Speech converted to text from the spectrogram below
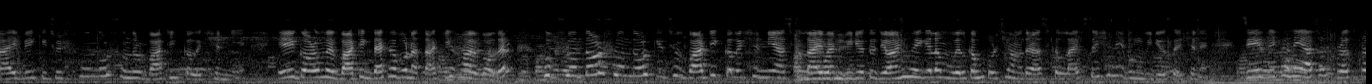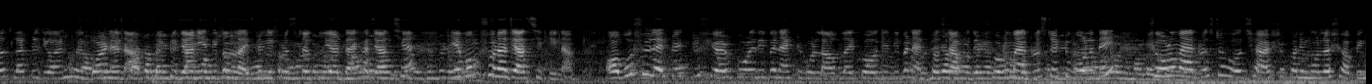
লাইভে কিছু সুন্দর সুন্দর বাটিক কালেকশন নিয়ে। এই গরমে বাটিক দেখাবো না তা কি হয় বলেন? খুব সুন্দর সুন্দর কিছু বাটিক কালেকশন নিয়ে আজকে লাইভ অ্যান্ড ভিডিওতে জয়েন হয়ে গেলাম। ওয়েলকাম করছি আমাদের আজকে লাইভ সেশনে এবং ভিডিও সেশনে যে যেখানেই আছেন ফার্স্ট ফার্স্ট লাইভটা জয়েন হয়ে পড়েন। অ্যান্ড আপনাকে একটু জানিয়ে দিবেন লাইভটাকে ক্রিস্টাল ক্লিয়ার দেখা যাচ্ছে এবং শোনা যাচ্ছে কিনা। অবশ্যই লাইভটা একটু শেয়ার করে দিবেন একটা করে লাভ লাইক করে দিয়ে দিবেন। ফার্স্ট আপনাদের শোরুম অ্যাড্রেসটা একটু বলে দিই। শোরুম অ্যাড্রেসটা হচ্ছে আশরাফ আলী মোল্লা শপিং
